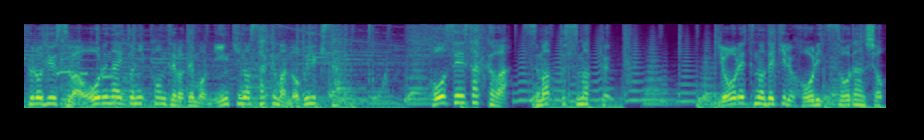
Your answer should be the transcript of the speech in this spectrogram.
プロデュースは「オールナイトニッポンゼロでも人気の佐久間信之さん。構成作家は SMAP-SMAP 行列のできる法律相談所。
